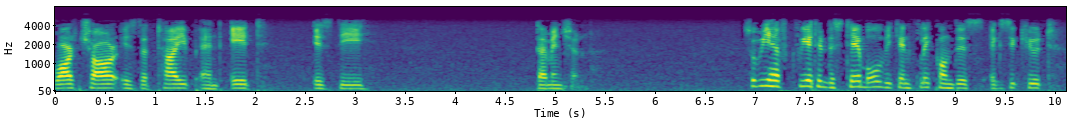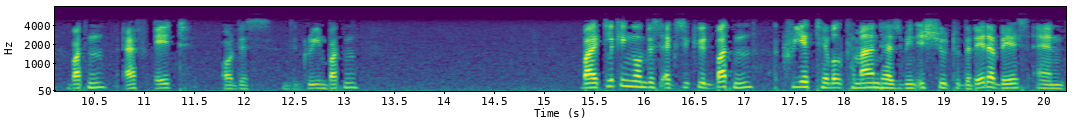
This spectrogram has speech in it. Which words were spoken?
Varchar is the type and 8 is the dimension so we have created this table. We can click on this execute button F8 or this green button. By clicking on this execute button a create table command has been issued to the database and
